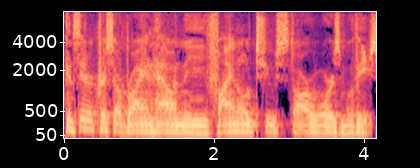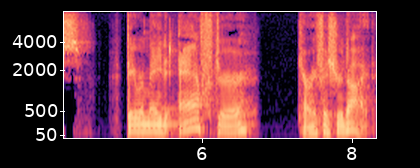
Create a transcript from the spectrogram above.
Consider Chris O'Brien how in the final two Star Wars movies, they were made after Carrie Fisher died,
